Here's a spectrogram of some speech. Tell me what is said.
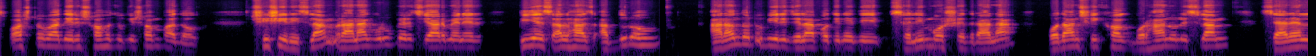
স্পষ্টবাদীর সহযোগী সম্পাদক শিশির ইসলাম, রানা গ্রুপের চেয়ারম্যানের পি এস আলহাজ আব্দুর রহুফ আনন্দ টুবির জেলা প্রতিনিধি সেলিম মোর্শেদ রানা, প্রধান শিক্ষক বোরহানুল ইসলাম, চ্যানেল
